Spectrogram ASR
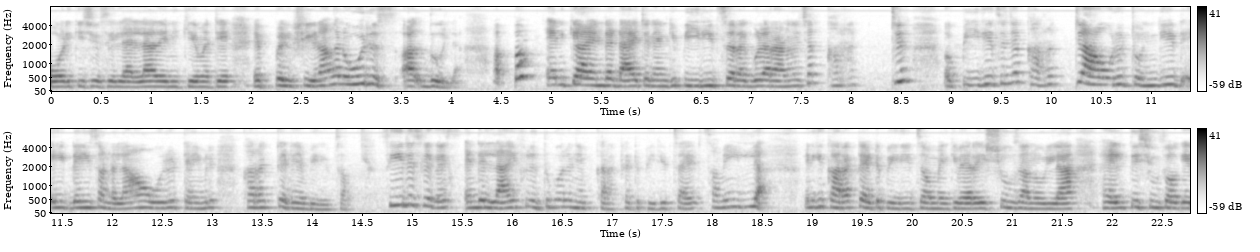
ബോഡിക്ക് ഇഷ്യൂസ് ഇല്ല. അല്ലാതെ എനിക്ക് മറ്റേ എപ്പോഴും ക്ഷീണം അങ്ങനെ ഒരു ഇതുമില്ല അപ്പം എനിക്ക് എന്റെ ഡയറ്റൊക്കെ എനിക്ക് പീരീഡ്സ് റെഗുലർ ആണെന്ന് വെച്ചാൽ കറക്റ്റ് പീരീഡ്സ് വെച്ചാൽ കറക്റ്റ് ആ ഒരു ട്വന്റി എയ്റ്റ് ഡേയ്സ് ഉണ്ടല്ലോ. ആ ഒരു ടൈമിൽ കറക്റ്റായിട്ട് ഞാൻ പീരീഡ്സ് ആവും സീരിയസ്ലി ഗൈസ് എന്റെ ലൈഫിൽ ഇതുപോലെ ഞാൻ കറക്റ്റായിട്ട് പീരീഡ്സ് ആയിട്ട് സമയമില്ല. എനിക്ക് കറക്റ്റായിട്ട് പീരീഡ്സ് ആകുമ്പോൾ എനിക്ക് വേറെ ഇഷ്യൂസ് ഒന്നുമില്ല. Health issues okay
